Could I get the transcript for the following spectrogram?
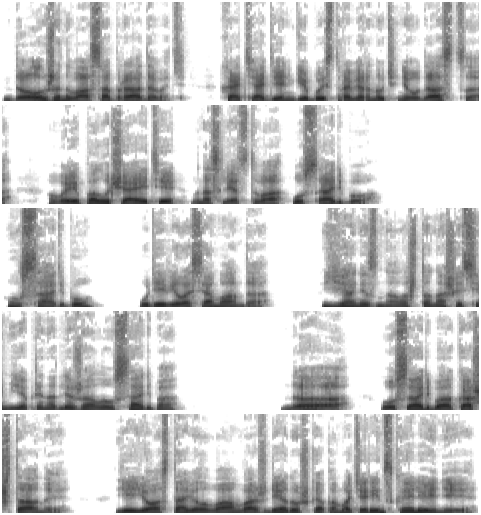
Должен вас обрадовать. Хотя деньги быстро вернуть не удастся, вы получаете в наследство усадьбу. «Усадьбу?» – удивилась Аманда. «Я не знала, что нашей семье принадлежала усадьба». «Да, усадьба Каштаны. Ее оставил вам ваш дедушка по материнской линии.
